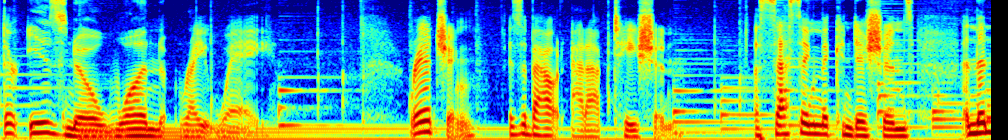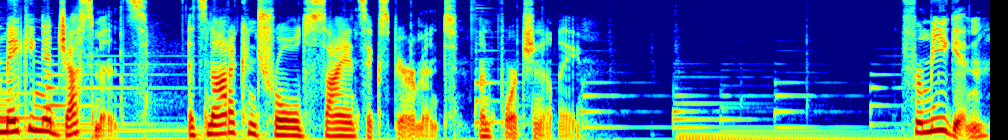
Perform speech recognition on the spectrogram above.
There is no one right way. Ranching is about adaptation, assessing the conditions, and then making adjustments. It's not a controlled science experiment, unfortunately. For Megan,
